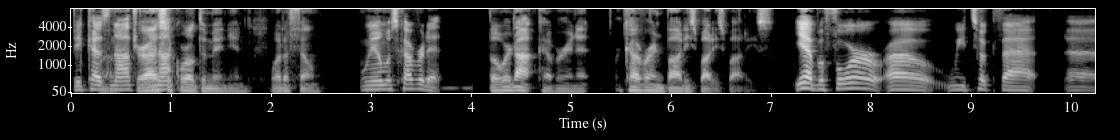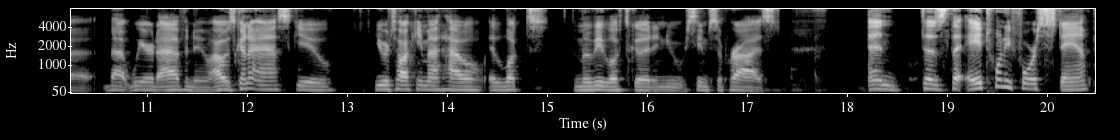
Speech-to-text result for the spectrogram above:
Because not Jurassic not, World Dominion. What a film. we almost covered it. But we're not covering it. We're covering bodies, bodies, bodies. Yeah, before uh we took that uh that weird avenue, I was gonna ask you you were talking about how it looked the movie looked good and you seemed surprised. And does the A twenty four stamp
